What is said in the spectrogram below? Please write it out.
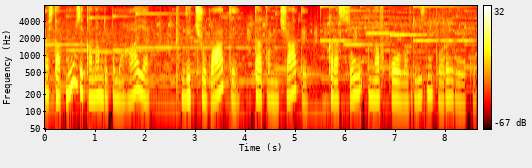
Ось так музика нам допомагає відчувати та помічати красу навколо в різні пори року.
